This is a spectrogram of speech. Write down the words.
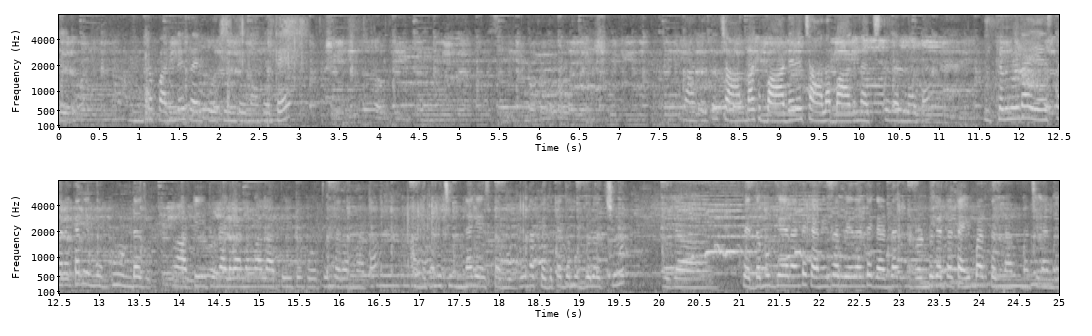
లేదు. ఇంకా పనులే సరిపోతుంటే నాకైతే. నాకైతే చాలా నాకు బార్డరే చాలా బాగా నచ్చుతుంది అనమాట ఇక్కడ కూడా వేస్తారు కానీ ముగ్గు ఉండదు. అటు ఇటు నడవడం వల్ల అటు ఇటు పోతుంటుంది అనమాట అందుకని చిన్నగా వేస్తాను ముగ్గు. నాకు పెద్ద పెద్ద ముగ్గులు వచ్చు. ఇక పెద్ద ముగ్గు వేయాలంటే కనీసం లేదంటే గంట రెండు గంటల టైం పడుతుంది నాకు మంచిగా అన్ని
